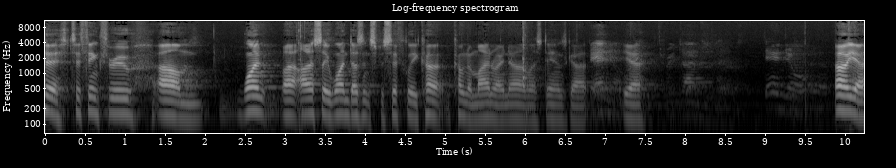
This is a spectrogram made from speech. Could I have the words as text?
to, to think through. Um, one, uh, honestly, one doesn't specifically come, come to mind right now unless Dan's got. Yeah. Daniel, Oh, yeah.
